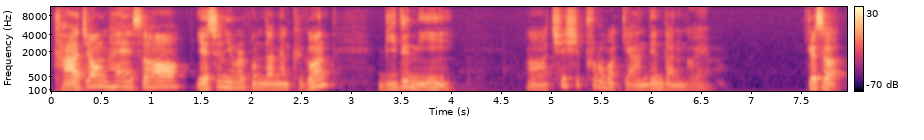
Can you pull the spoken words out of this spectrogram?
가정하에서 예수님을 본다면 그건 믿음이 70%밖에 어, 안 된다는 거예요. 그래서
